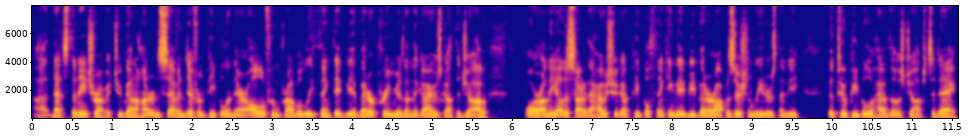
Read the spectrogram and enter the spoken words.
Uh, that's the nature of it. You've got 107 different people in there, all of whom probably think they'd be a better premier than the guy who's got the job. Or on the other side of the house, you've got people thinking they'd be better opposition leaders than the, the two people who have those jobs today.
